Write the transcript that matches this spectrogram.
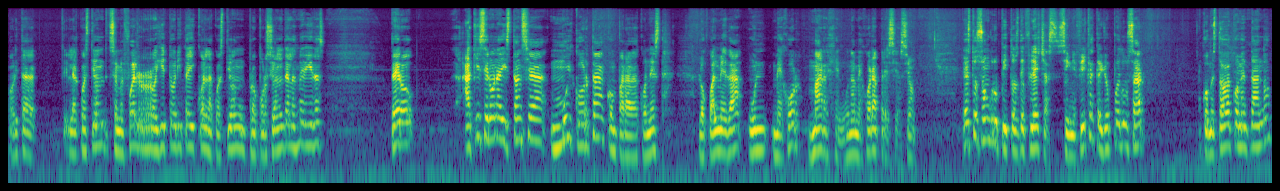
ahorita la cuestión, se me fue el rollito ahorita ahí con la cuestión proporcional de las medidas, pero aquí será una distancia muy corta comparada con esta, lo cual me da un mejor margen, una mejor apreciación. Estos son grupitos de flechas, significa que yo puedo usar, como estaba comentando,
